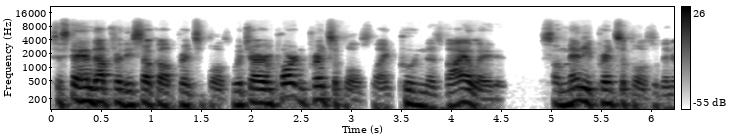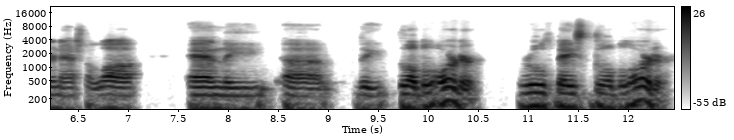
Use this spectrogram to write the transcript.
to stand up for these so-called principles, which are important principles, like Putin has violated so many principles of international law and the uh, the global order, rules-based global order.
